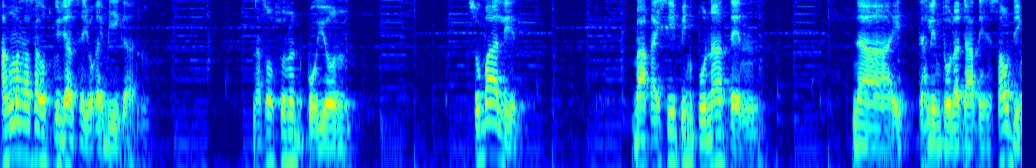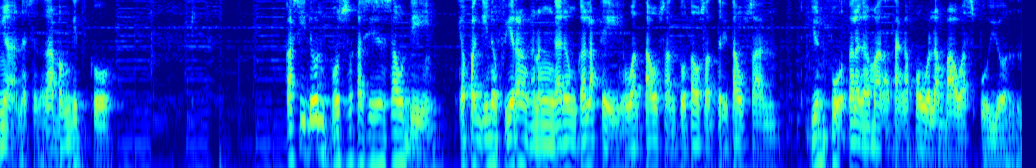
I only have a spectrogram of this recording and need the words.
ang masasagot ko dyan sa iyo kaibigan, nasusunod po yun. Subalit, baka isipin po natin na italin tulad natin sa Saudi nga na nabanggit ko, kasi doon po sa kasi sa Saudi, kapag inofiran ka ng ganong kalaki, 1,000, 2,000, 3,000, yun po talaga matatanggap mo walang bawas po yun.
